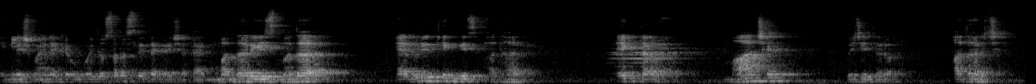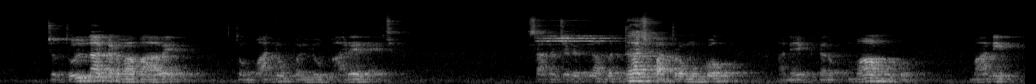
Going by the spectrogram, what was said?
ઇંગ્લિશમાં એને કહેવું હોય તો સરસ રીતે કહી શકાય. Mother is mother everything is other એક તરફમાં છે, બીજી તરફ અધર છે. જો તુલના કરવામાં આવે તો માનું પલ્લું ભારે રહે છે. સામે જગતના બધા જ પાત્રો મૂકો અને એક તરફમાં મૂકો. માની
